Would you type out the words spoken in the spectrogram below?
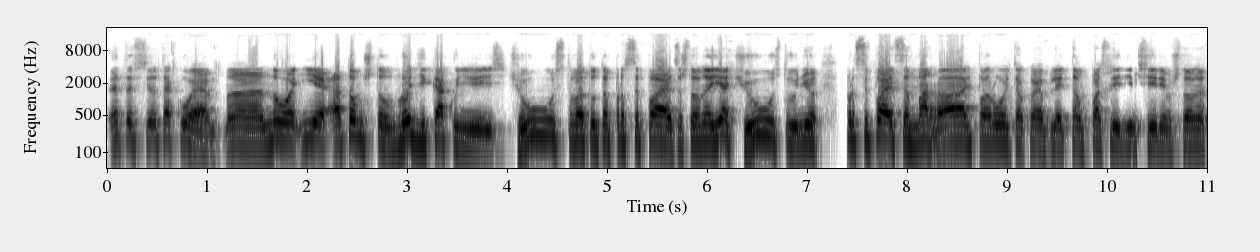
это, все такое. А, Но и о том, что вроде как у нее есть чувства, тут просыпается, что она, я чувствую, у нее просыпается мораль порой такая, блядь, там в последнем серии, что она...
